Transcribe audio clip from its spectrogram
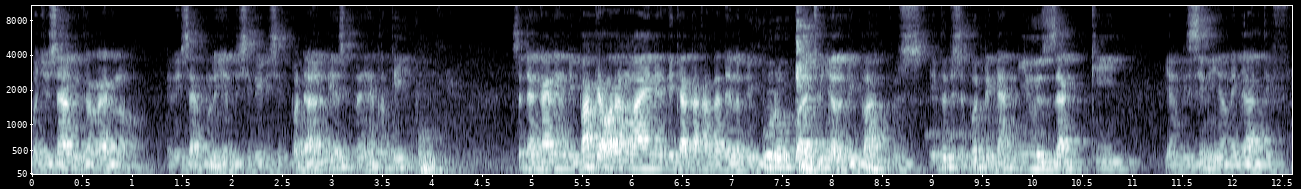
baju saya lebih keren loh ini saya belinya di sini di sini padahal dia sebenarnya ketipu sedangkan yang dipakai orang lain yang dikatakan tadi lebih buruk bajunya lebih bagus itu disebut dengan yuzaki yang di sini yang negatif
